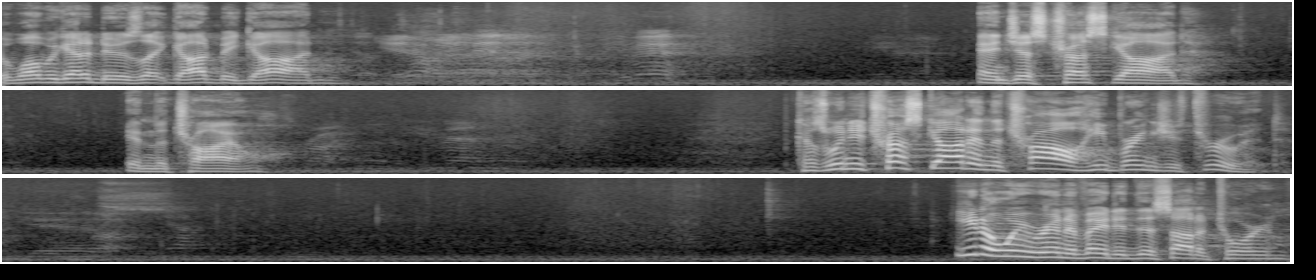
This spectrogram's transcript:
But what we got to do is let God be God. And just trust God in the trial. Because when you trust God in the trial, He brings you through it. You know, we renovated this auditorium.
